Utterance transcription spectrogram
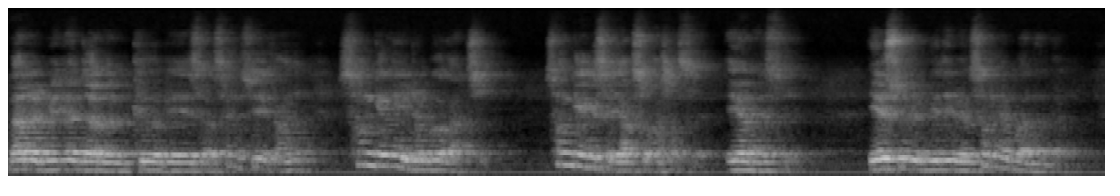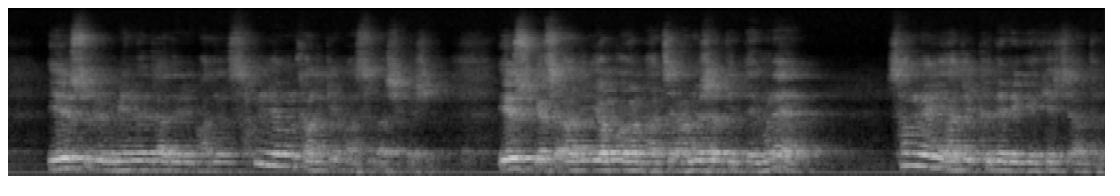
나를 믿는 자는 그 배에서 생수의 강이 성경에 이룬 것 같이 성경에서 약속하셨어요. 예언했어요. 예수를 믿으면 성령 받는다. 예수를 믿는 자들이 받은 성령을 가르쳐 말씀하실 것입니다. 예수께서 아직 영광을 받지 않으셨기 때문에 성령이 아직 그들에게 계시지 않더라.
